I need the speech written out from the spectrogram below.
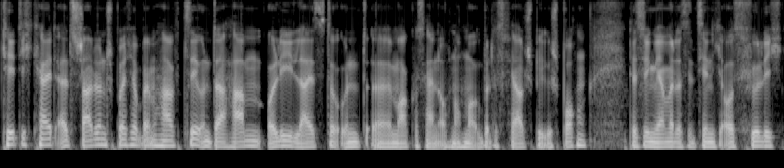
Tätigkeit als Stadionsprecher beim HFC. Und da haben Olli Leiste und äh, Markus Hein auch nochmal über das Pferdspiel gesprochen. Deswegen werden wir das jetzt hier nicht ausführlich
